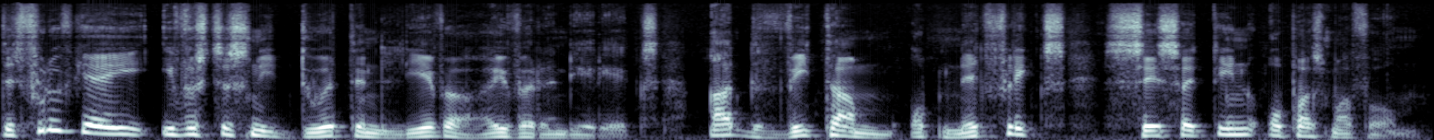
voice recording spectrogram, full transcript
Dit voel of jy iewers tussen die dood en lewe huiwer in die reeks. Ad Vitam op Netflix 6 uit 10 oppas maar vir hom.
